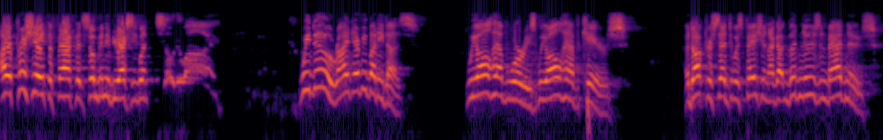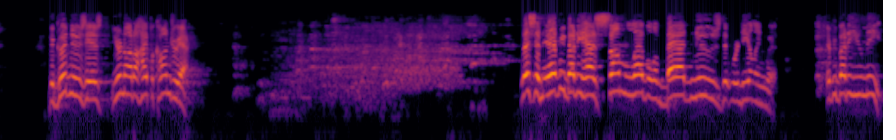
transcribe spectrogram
I appreciate the fact that so many of you actually went, so do I. We do, right? Everybody does. We all have worries. We all have cares. A doctor said to his patient, I got good news and bad news. The good news is you're not a hypochondriac. Listen, everybody has some level of bad news that we're dealing with. Everybody you meet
